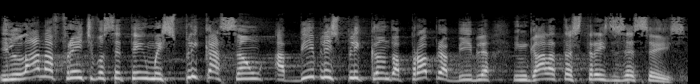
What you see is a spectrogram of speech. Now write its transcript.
e lá na frente você tem uma explicação, a Bíblia explicando a própria Bíblia em Gálatas 3:16.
